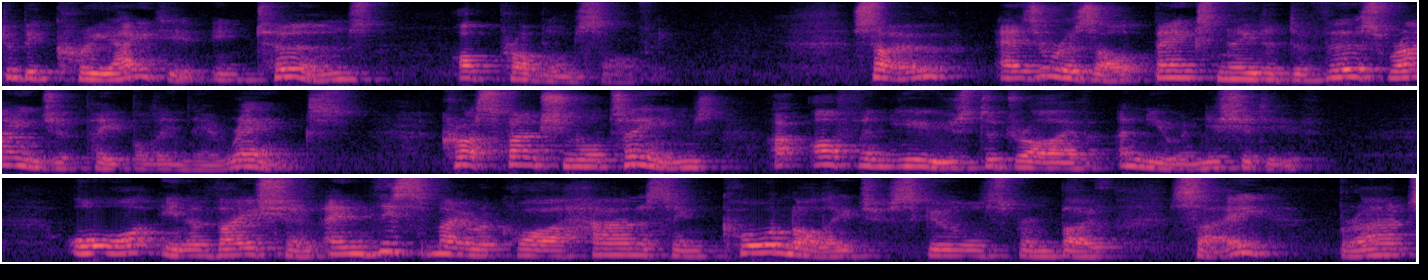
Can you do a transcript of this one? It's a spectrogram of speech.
to be creative in terms of problem solving. So as a result banks need a diverse range of people in their ranks cross-functional teams are often used to drive a new initiative or innovation and this may require harnessing core knowledge skills from both say branch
